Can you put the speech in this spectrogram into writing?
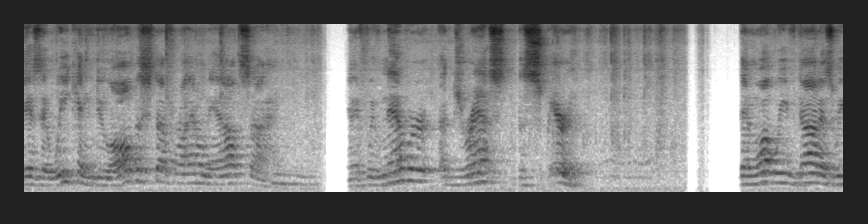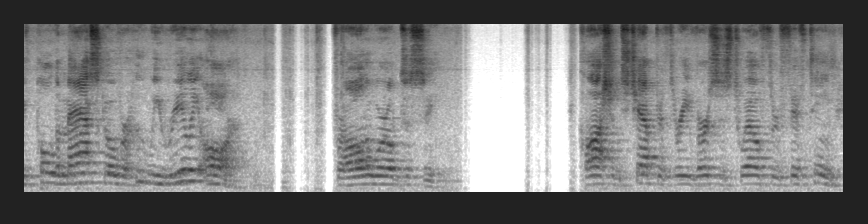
is that we can do all the stuff right on the outside. Mm-hmm. And if we've never addressed the spirit, then what we've done is we've pulled a mask over who we really are for all the world to see. Colossians chapter 3, verses 12 through 15,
